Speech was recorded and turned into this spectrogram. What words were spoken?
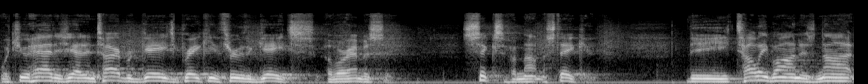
What you had is you had entire brigades breaking through the gates of our embassy. Six, if I'm not mistaken. The Taliban is not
